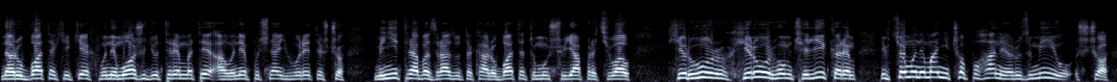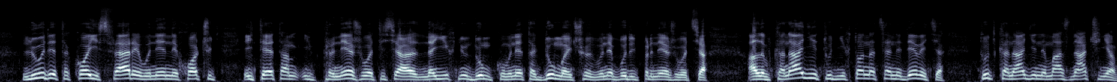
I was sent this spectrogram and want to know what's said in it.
на роботах, яких вони можуть отримати, а вони починають говорити, що мені треба зразу така робота, тому що я працював хірург, хірургом чи лікарем. І в цьому немає нічого поганого. Я розумію, що люди такої сфери вони не хочуть йти там і принижуватися на їхню думку. Вони так думають, що вони будуть принижуватися. Але в Канаді тут ніхто на це не дивиться. Тут в Канаді нема значення.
